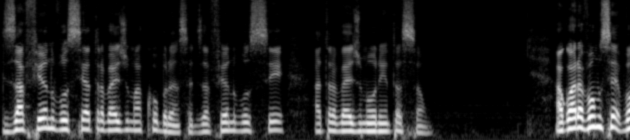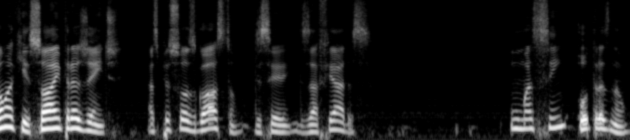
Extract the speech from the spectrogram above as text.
Desafiando você através de uma cobrança, desafiando você através de uma orientação. Agora vamos, ser- vamos aqui, só entre a gente. As pessoas gostam de serem desafiadas? Umas sim, outras não.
